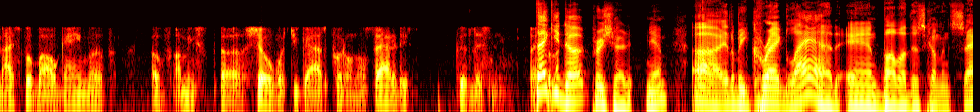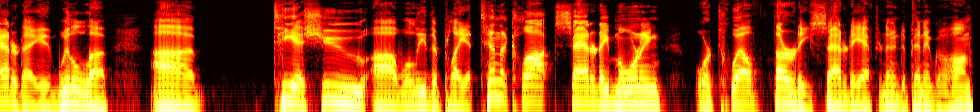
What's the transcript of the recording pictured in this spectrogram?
nice football game of of I mean uh, show what you guys put on on Saturdays. Good listening. Thanks Thank you, Doug. Appreciate it. Yeah. Uh, it'll be Craig Ladd and Bubba this coming Saturday. We'll uh, uh, TSU uh, will either play at ten o'clock Saturday morning or twelve thirty Saturday afternoon, depending on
